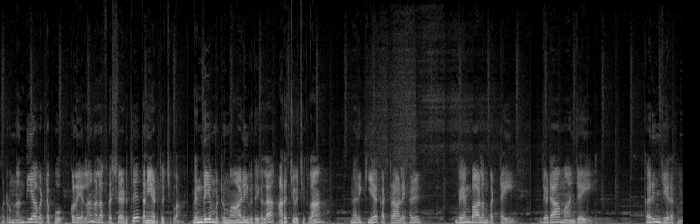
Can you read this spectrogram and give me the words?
மற்றும் நந்தியா வட்ட பூக்களை எல்லாம் நல்லா ஃப்ரெஷ்ஷாக எடுத்து தனியாக எடுத்து வச்சுக்கலாம். வெந்தயம் மற்றும் ஆளி விதைகளை அரைச்சி வச்சுக்கலாம். நறுக்கிய கற்றாழைகள் வேம்பாளம்பட்டை ஜடாமாஞ்சை கருஞ்சீரகம்.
